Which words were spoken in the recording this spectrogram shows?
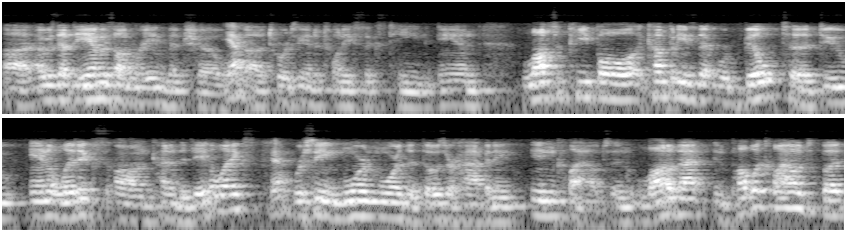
uh, I was at the Amazon reInvent show Yep. uh, towards the end of 2016, and lots of people, companies that were built to do analytics on kind of the data lakes, Yep. we're seeing more and more that those are happening in clouds, and a lot of that in public clouds, but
